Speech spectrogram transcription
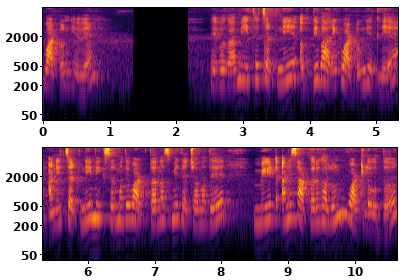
वाटून घेऊया. हे बघा मी इथे चटणी अगदी बारीक वाटून घेतली आहे आणि चटणी मिक्सरमध्ये वाटतानाच मी त्याच्यामध्ये मीठ आणि साखर घालून वाटलं होतं.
